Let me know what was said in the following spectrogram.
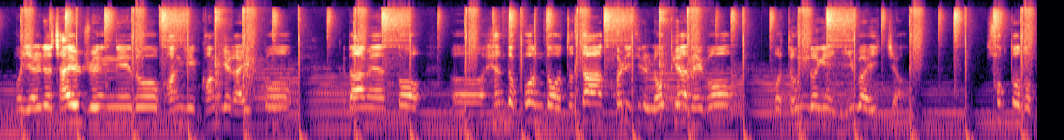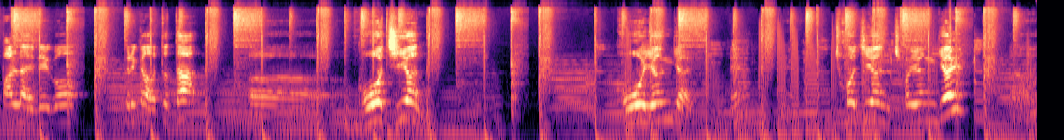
뭐 예를 들어 자율주행에도 관계 관계가 있고 그 다음에 또 어, 핸드폰도 어떻다 퀄리티를 높여야 되고 뭐 등등의 이유가 있죠. 속도도 빨라야 되고 그러니까 어떻다 어, 고지연 고연결, 예? 초지연, 초연결, 어,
